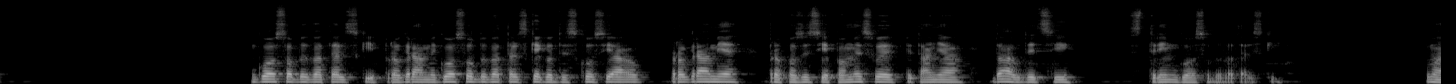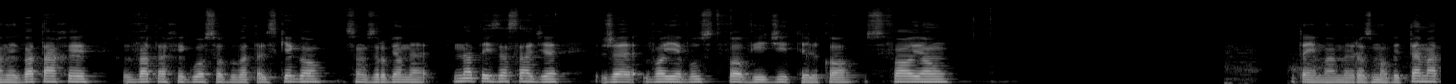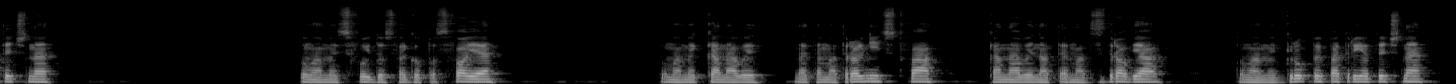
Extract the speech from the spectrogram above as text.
Głos obywatelski, programy głosu obywatelskiego, dyskusja o programie, propozycje, pomysły, pytania do audycji, stream głos obywatelski. Tu mamy watachy. Watachy głosu obywatelskiego są zrobione na tej zasadzie, że województwo widzi tylko swoją Tutaj mamy rozmowy tematyczne. Tu mamy swój do swego po swoje. Tu mamy kanały na temat rolnictwa, kanały na temat zdrowia, tu mamy grupy patriotyczne,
